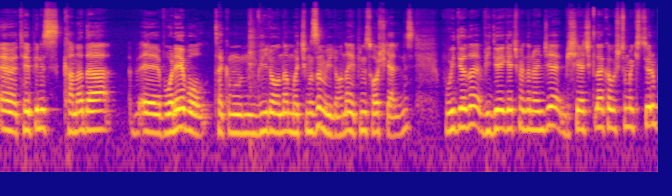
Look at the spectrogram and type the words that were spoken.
Evet, hepiniz Kanada e, voleybol takımının vloguna, maçımızın vloguna hepiniz hoş geldiniz. Bu videoda videoya geçmeden önce bir şey açıklığa kavuşturmak istiyorum.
